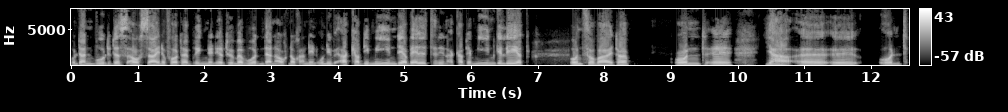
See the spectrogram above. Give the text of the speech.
Und dann wurde das auch seine vorteilbringenden Irrtümer wurden dann auch noch an den Uni Akademien der Welt, den Akademien gelehrt und so weiter. Und äh, ja, äh, äh und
